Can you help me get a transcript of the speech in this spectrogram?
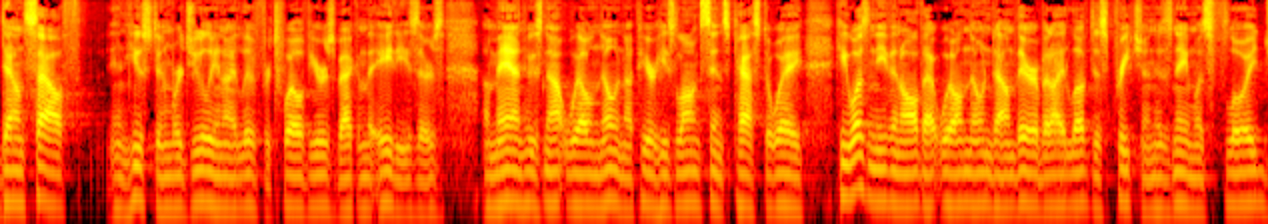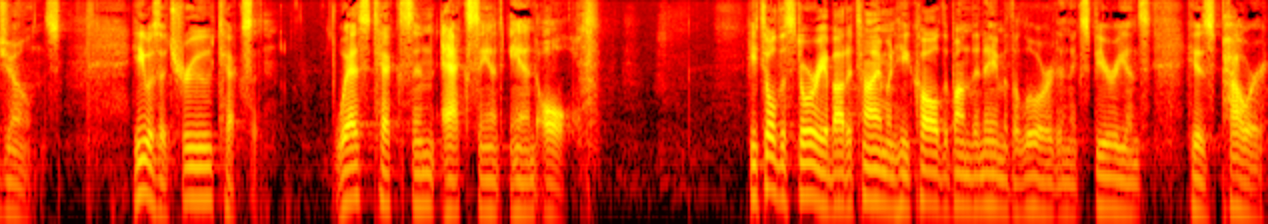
down south, in Houston, where Julie and I lived for 12 years back in the 80s, there's a man who's not well known up here. He's long since passed away. He wasn't even all that well known down there, but I loved his preaching. His name was Floyd Jones. He was a true Texan, West Texan accent and all. He told the story about a time when he called upon the name of the Lord and experienced his power.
